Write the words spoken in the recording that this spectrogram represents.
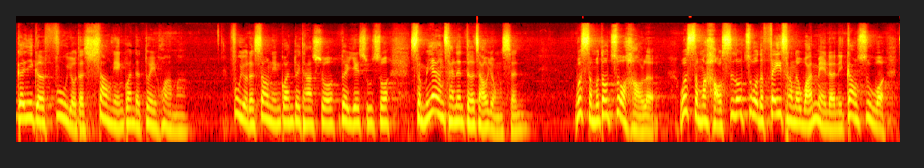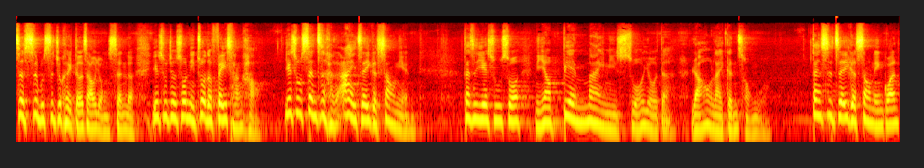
跟一个富有的少年官的对话吗？富有的少年官对他说：“对耶稣说，怎么样才能得着永生？我什么都做好了，我什么好事都做得非常的完美了，你告诉我，这是不是就可以得着永生了？耶稣就说：“你做的非常好。”耶稣甚至很爱这一个少年，但是耶稣说：“你要变卖你所有的，然后来跟从我。”但是这一个少年官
